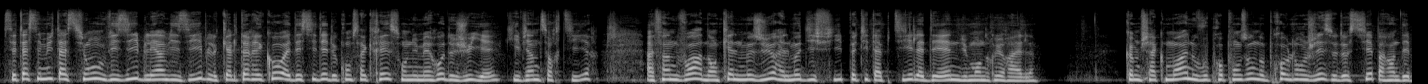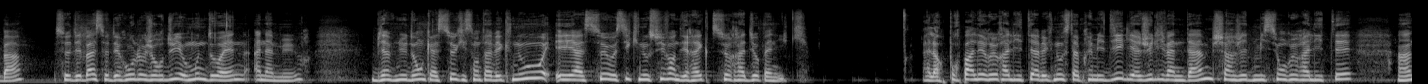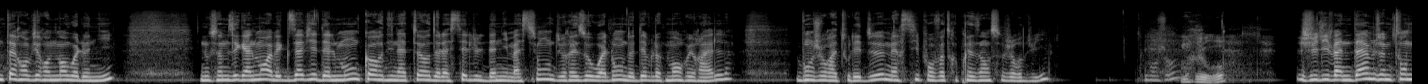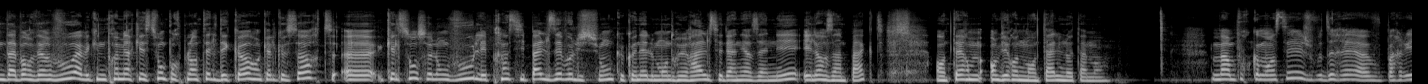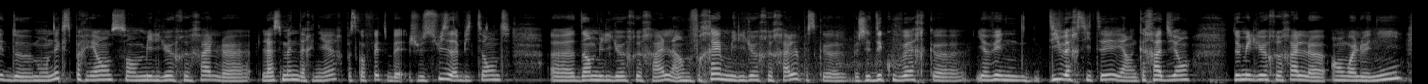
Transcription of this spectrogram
C'est à ces mutations, visibles et invisibles, qu'Alter Eco a décidé de consacrer son numéro de juillet, qui vient de sortir, afin de voir dans quelle mesure elle modifie petit à petit l'ADN du monde rural. Comme chaque mois, nous vous proposons de prolonger ce dossier par un débat. Ce débat se déroule aujourd'hui au Mundoen, à Namur. Bienvenue donc à ceux qui sont avec nous et à ceux aussi qui nous suivent en direct sur Radio Panique. Alors, pour parler ruralité avec nous cet après-midi, il y a Julie Van Damme, chargée de mission ruralité à Interenvironnement Wallonie. Nous sommes également avec Xavier Delmont, coordinateur de la cellule d'animation du réseau wallon de développement rural. Bonjour à tous les deux, merci pour votre présence aujourd'hui. Bonjour. Bonjour. Julie Van Damme, je me tourne d'abord vers vous avec une première question pour planter le décor en quelque sorte. Euh, quelles sont selon vous les principales évolutions que connaît le monde rural ces dernières années et leurs impacts en termes environnementaux notamment? Ben, pour commencer, je voudrais euh, vous parler de mon expérience en milieu rural euh, la semaine dernière, parce qu'en fait, ben, je suis habitante euh, d'un milieu rural, un vrai milieu rural, parce que ben, j'ai découvert qu'il y avait une diversité et un gradient de milieu rural en Wallonie.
